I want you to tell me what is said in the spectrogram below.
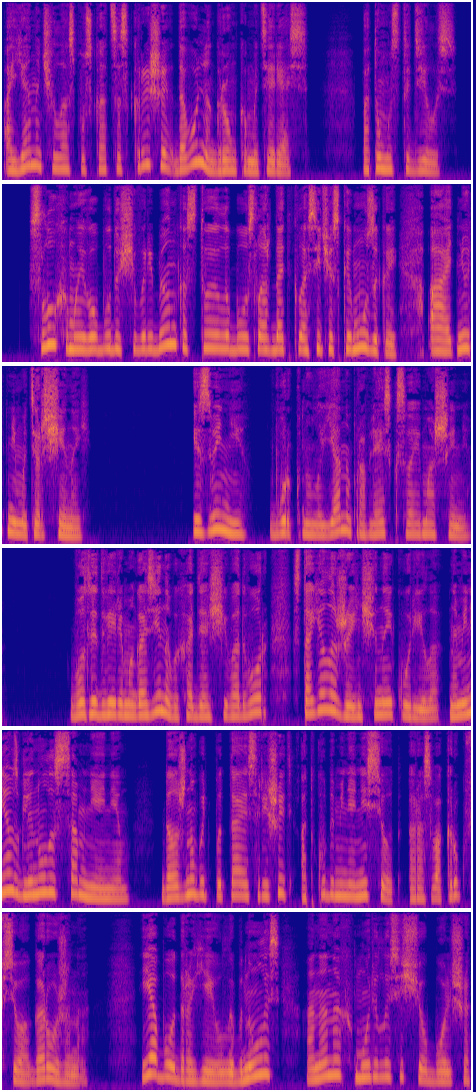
а я начала спускаться с крыши, довольно громко матерясь. Потом устыдилась. Слух моего будущего ребенка стоило бы услаждать классической музыкой, а отнюдь не матерщиной. «Извини», — буркнула я, направляясь к своей машине. Возле двери магазина, выходящей во двор, стояла женщина и курила. На меня взглянула с сомнением, должно быть, пытаясь решить, откуда меня несет, раз вокруг все огорожено. Я бодро ей улыбнулась, она нахмурилась еще больше,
